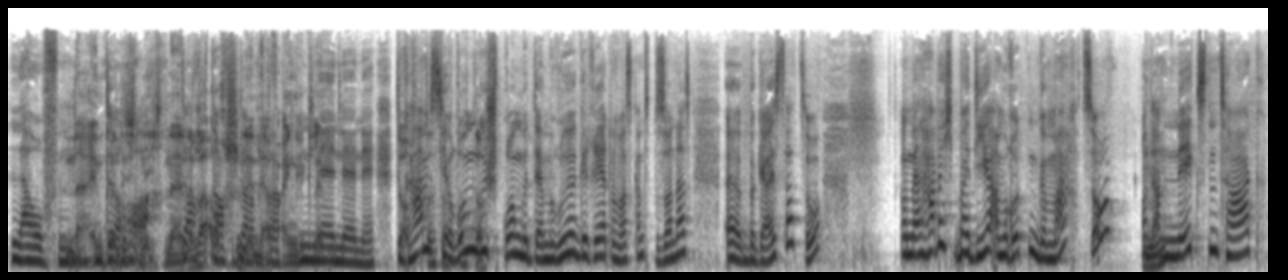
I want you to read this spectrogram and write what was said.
laufen. Nein, konnte ich nicht. Nein, da war auch schon der Nerv eingeklemmt. Nee, nee, nee. Du Doch, kamst doch, hier doch, doch, rumgesprungen mit dem Rührgerät und was ganz besonders äh, begeistert, so. Und dann habe ich bei dir am Rücken gemacht, so. Und Mhm. am nächsten Tag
